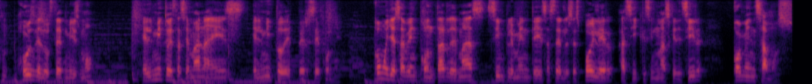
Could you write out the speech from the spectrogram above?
júzguelo usted mismo. El mito de esta semana es el mito de Perséfone. Como ya saben, contarles más simplemente es hacerles spoiler, así que sin más que decir, comenzamos.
